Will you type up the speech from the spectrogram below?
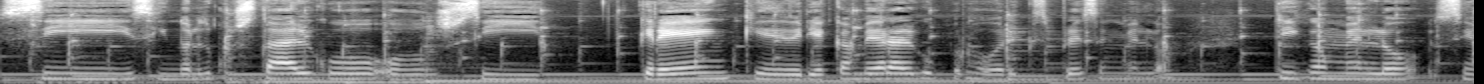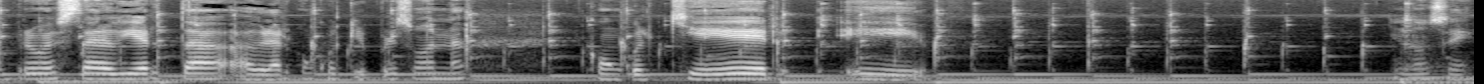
Si, si no les gusta algo o si creen que debería cambiar algo, por favor exprésenmelo. Díganmelo. Siempre voy a estar abierta a hablar con cualquier persona, con cualquier... Eh, no sé,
